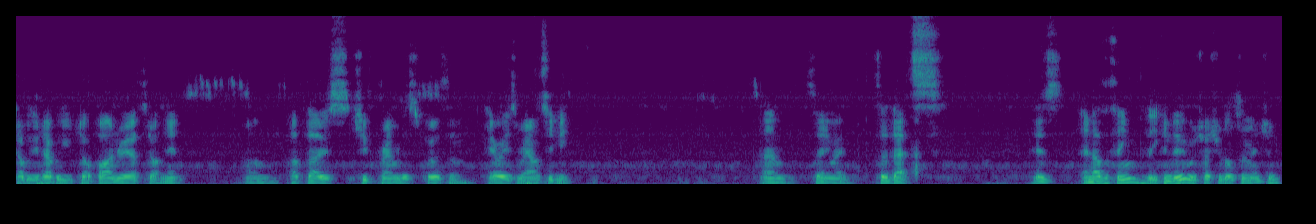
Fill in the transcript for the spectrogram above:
www.binaryearth.net, um, of those shift parameters for some areas around Sydney. Um, so anyway, so that's there's another thing that you can do, which I should also mention.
